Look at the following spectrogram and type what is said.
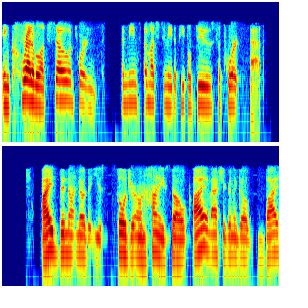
incredible it's so important it means so much to me that people do support that I did not know that you sold your own honey, so I am actually going to go buy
